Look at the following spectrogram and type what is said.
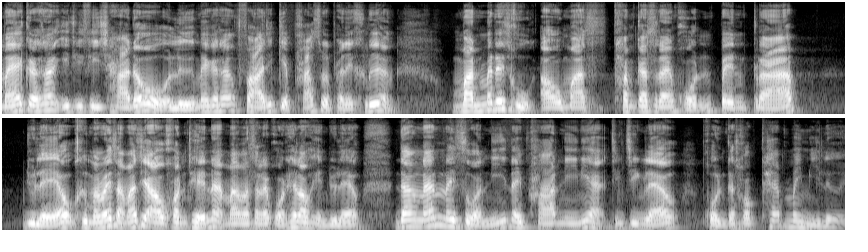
แม้กระทั่ง etc shadow หรือแม้กระทั่งไฟล์ที่เก็บ password ภายในเครื่อง มันไม่ได้ถูกเอามาทำการแสดงผลเป็นกราฟอยู่แล้ว คือมันไม่สามารถที่เอา content อะมามาแสดงผลให้เราเห็นอยู่แล้ว ดังนั้นในส่วนนี้ใน part นี้เนี่ย จริง ๆ แล้วผลกระทบแทบไม่มีเลย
